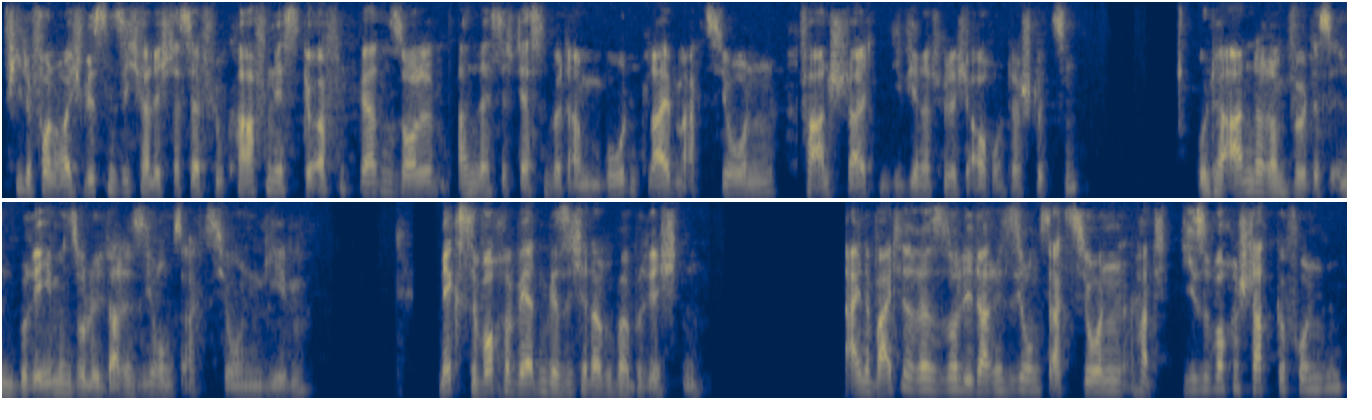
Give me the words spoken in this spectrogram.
Viele von euch wissen sicherlich, dass der Flughafen jetzt geöffnet werden soll. Anlässlich dessen wird am Boden bleiben Aktionen veranstalten, die wir natürlich auch unterstützen. Unter anderem wird es in Bremen Solidarisierungsaktionen geben. Nächste Woche werden wir sicher darüber berichten. Eine weitere Solidarisierungsaktion hat diese Woche stattgefunden.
